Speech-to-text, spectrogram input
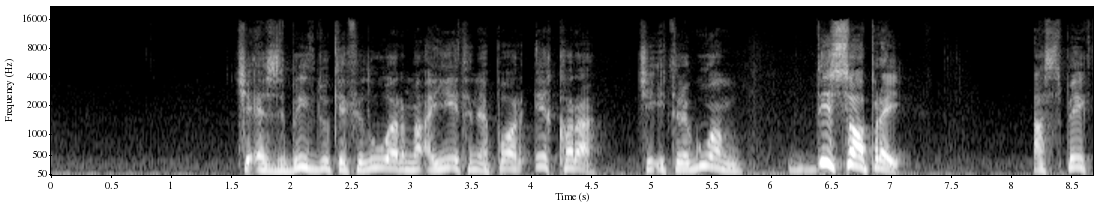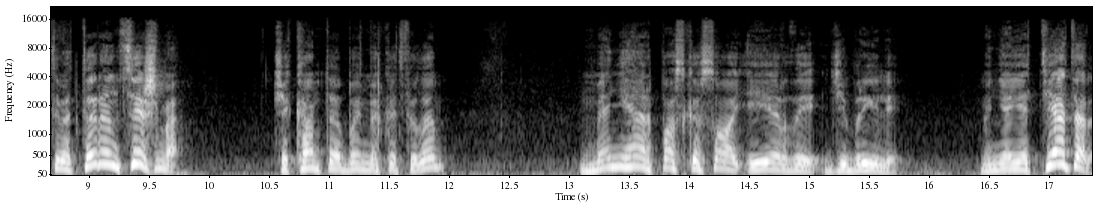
që e zbriti duke filluar me ajetin e parë Iqra, që i treguam disa prej aspekteve të rëndësishme që kanë të bëjnë me këtë fillim, menjëherë pas kësaj i erdhi Xhibrili, me një ajet tjetër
